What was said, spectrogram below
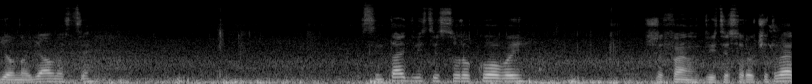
Є в наявності. Сінтай 240, Шифен 244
